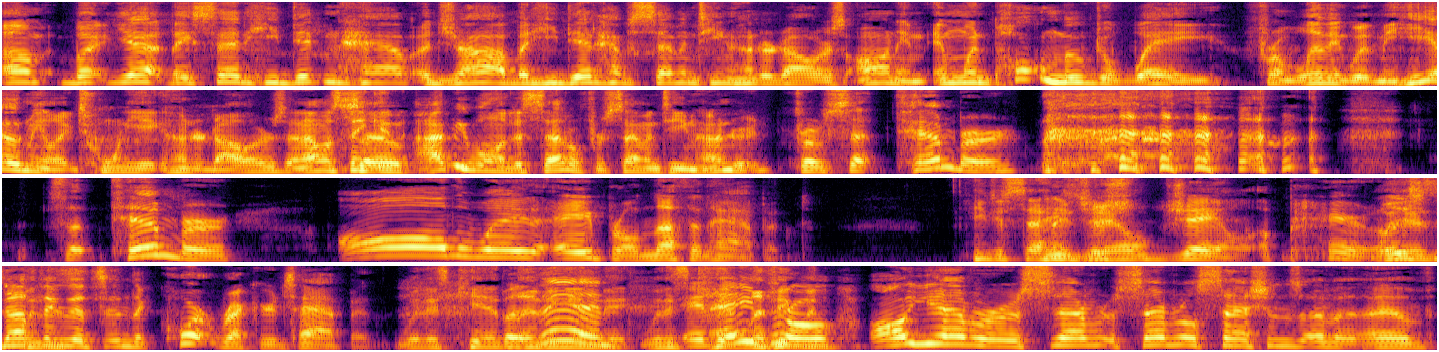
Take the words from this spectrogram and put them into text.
Um, but yeah, they said he didn't have a job, but he did have seventeen hundred dollars on him. And when Paul moved away from living with me, he owed me like twenty eight hundred dollars, and I was thinking So- I'd be willing to settle for seventeen hundred. from September, September, all the way to April, nothing happened. He just sat in He's jail just jail. Apparently, With at least his- nothing his- that's in the court records happened. with his kid But living then in the, with his in kid living April, with, all you have are several several sessions of of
